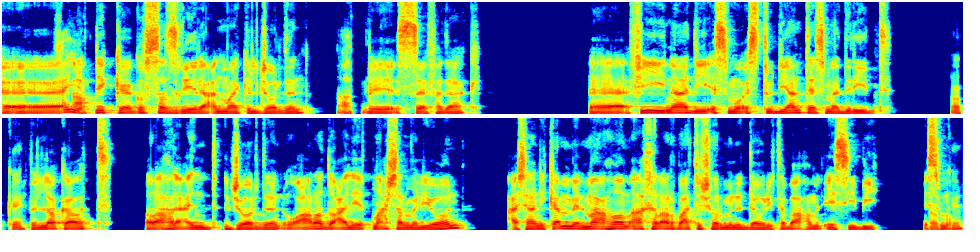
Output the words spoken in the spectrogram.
آه، تخيل. أعطيك قصة صغيرة عن مايكل جوردن عطني. بالصيف هداك. آه، في نادي اسمه استوديانتس مدريد أوكي. باللوك أوت راحوا لعند جوردن وعرضوا عليه 12 مليون عشان يكمل معهم آخر أربعة أشهر من الدوري تبعهم الاي سي بي اسمه. أوكي.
